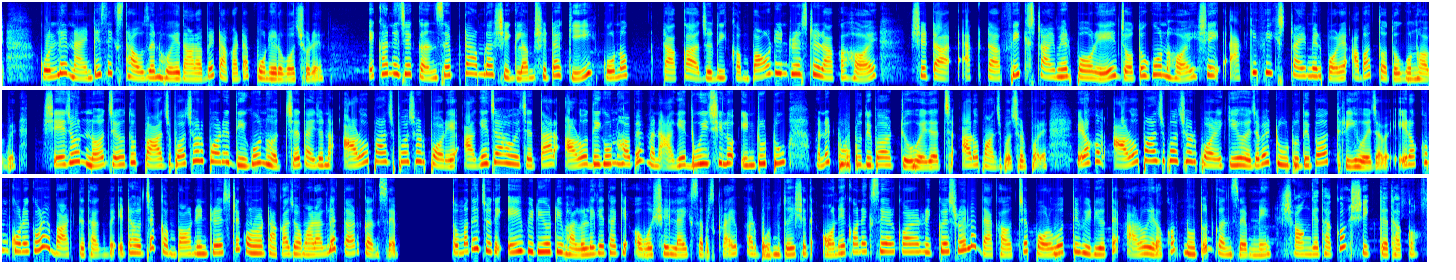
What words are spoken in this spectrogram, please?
করলে নাইনটি সিক্স থাউজেন্ড হয়ে দাঁড়াবে টাকাটা পনেরো বছরে। এখানে যে কনসেপ্টটা আমরা শিখলাম সেটা কি? কোনো টাকা যদি কম্পাউন্ড ইন্টারেস্টে রাখা হয়, সেটা একটা ফিক্সড টাইমের পরে যত গুণ হয়, সেই একই ফিক্সড টাইমের পরে আবার তত গুণ হবে। সেজন্য যেহেতু পাঁচ বছর পরে দ্বিগুণ হচ্ছে, তাই জন্য আরও পাঁচ বছর পরে আগে যা হয়েছে তার আরও দ্বিগুণ হবে। মানে আগে দুই ছিল ইন্টু টু মানে two to the power two হয়ে যাচ্ছে আরও পাঁচ বছর পরে। এরকম আরও পাঁচ বছর পরে কি হয়ে যাবে? Two to the power three হয়ে যাবে। এরকম করে করে বাড়তে থাকবে। এটা হচ্ছে কম্পাউন্ড ইন্টারেস্টে কোনো টাকা জমা রাখলে তার কনসেপ্ট তোমাদের যদি এই ভিডিওটি ভালো লেগে থাকে, অবশ্যই লাইক সাবস্ক্রাইব আর বন্ধুদের সাথে অনেক অনেক শেয়ার করার রিকোয়েস্ট রইলে। দেখা হচ্ছে পরবর্তী ভিডিওতে আরও এরকম নতুন কনসেপ্ট নিয়ে। সঙ্গে থাকো, শিখতে থাকো।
